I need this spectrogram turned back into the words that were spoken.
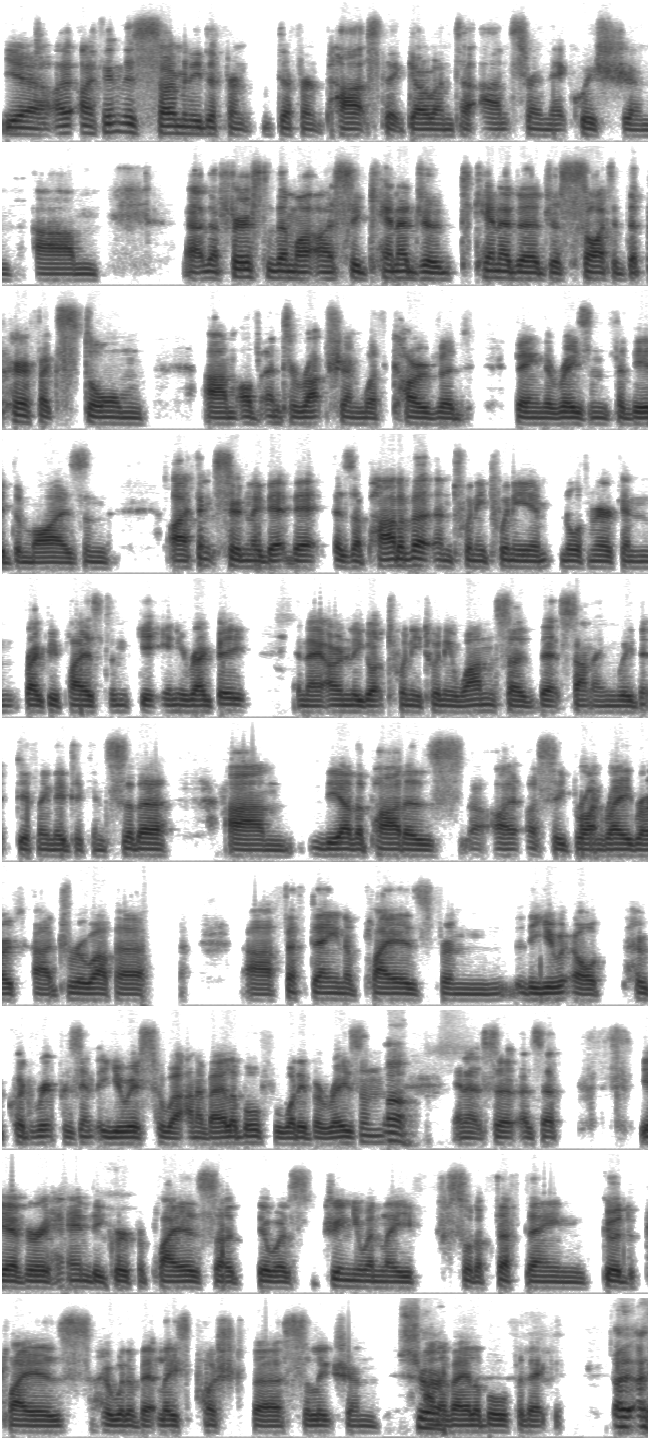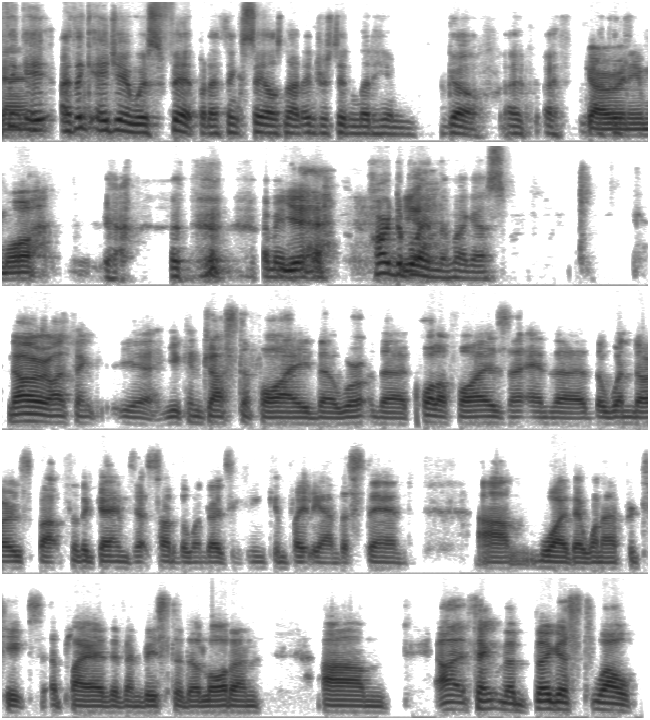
Yeah, I, I think there's so many different different parts that go into answering that question. Um, Uh, the first of them, I, I, see Canada. Canada just cited the perfect storm um, of interruption with COVID being the reason for their demise, and I think certainly that that is a part of it. In 2020, North American rugby players didn't get any rugby, and they only got 2021. So that's something we definitely need to consider. Um, the other part is I, I see Brian Ray wrote uh, drew up a uh, 15 of players from the U or who could represent the US who are unavailable for whatever reason. Oh. And it's a, it's a, yeah, very handy group of players. So there was genuinely sort of 15 good players who would have at least pushed for selection sure. unavailable for that. I, I think I think AJ was fit, but I think Sale's not interested in letting him go. I, I, go anymore. Yeah, I mean, yeah, hard to blame yeah. them, I guess. No, I think yeah, you can justify the the qualifiers and the the windows, but for the games outside of the windows, you can completely understand um, why they want to protect a player they've invested a lot in. Um, I think the biggest, well,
